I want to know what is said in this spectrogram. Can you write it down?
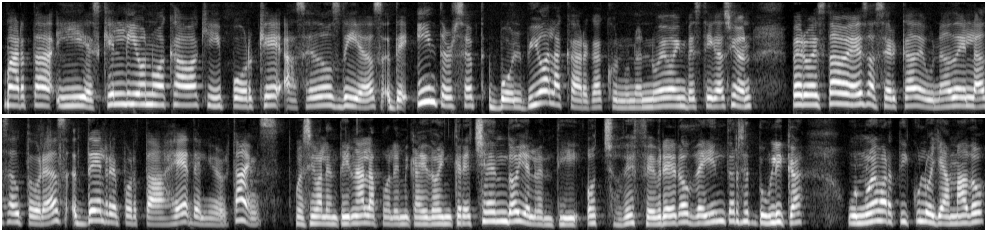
Marta, y es que el lío no acaba aquí porque hace dos días The Intercept volvió a la carga con una nueva investigación, pero esta vez acerca de una de las autoras del reportaje del New York Times. Pues sí, Valentina, la polémica ha ido increciendo y el 28 de febrero The Intercept publica un nuevo artículo llamado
